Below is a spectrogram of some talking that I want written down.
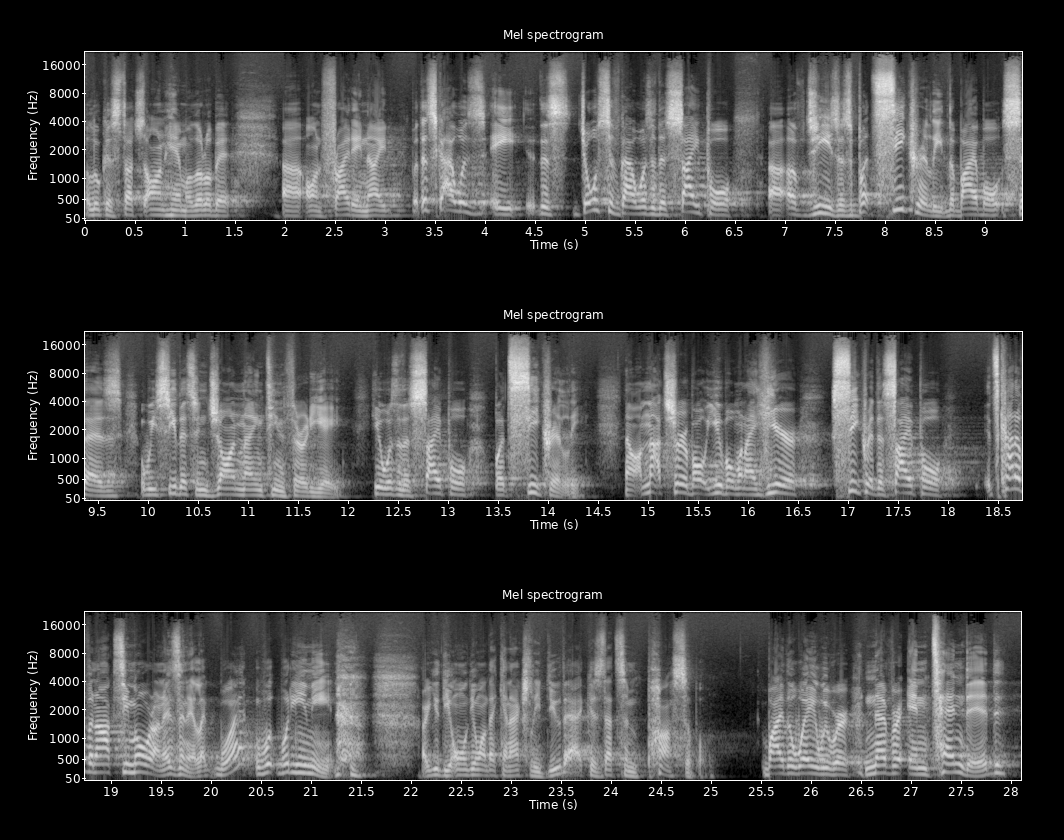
Lucas touched on him a little bit uh, on Friday night, but this guy was a this Joseph guy was a disciple uh, of Jesus, but secretly, the Bible says we see this in John 19 38. He was a disciple, but secretly. Now, I'm not sure about you, but when I hear secret disciple, it's kind of an oxymoron, isn't it? Like, what? What, what do you mean? Are you the only one that can actually do that? Because that's impossible. By the way, we were never intended,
